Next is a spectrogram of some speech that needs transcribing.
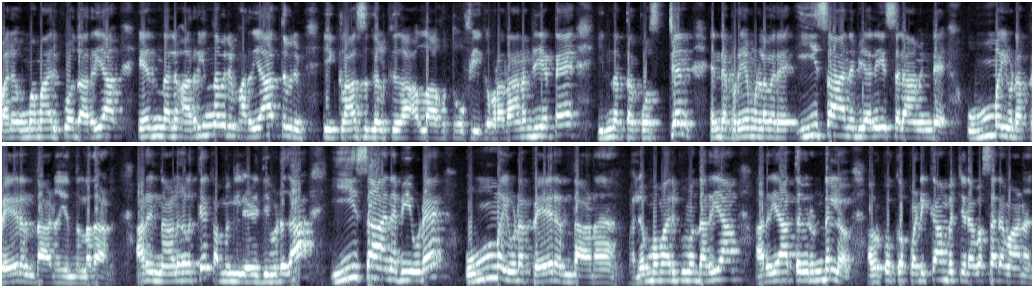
പല ഉമ്മമാർക്കും അത് അറിയാം. എന്നാലും അറിയുന്നവരും അറിയാത്തവരും ഈ ക്ലാസ് കേൾക്കുക അള്ളാഹു തൗഫീഖ് പ്രദാനം ചെയ്യട്ടെ. ഇന്നത്തെ ക്വസ്റ്റ്യൻ എന്റെ പ്രിയമുള്ളവരെ ഈസാ നബി അലൈഹി സ്വലാമിന്റെ ഉമ്മയുടെ പേരെന്താണ് എന്നുള്ളതാണ്. അറിയുന്ന ആളുകൾക്ക് കമന്റിൽ എഴുതി വിടുക. ഈസാ നബിയുടെ ഉമ്മയുടെ പേരെന്താണ്? പല ഉമ്മമാർക്കും അത് അറിയാം അറിയാത്തവരുണ്ടല്ലോ. അവർക്കൊക്കെ പഠിക്കാൻ പറ്റിയ അവസരമാണ്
